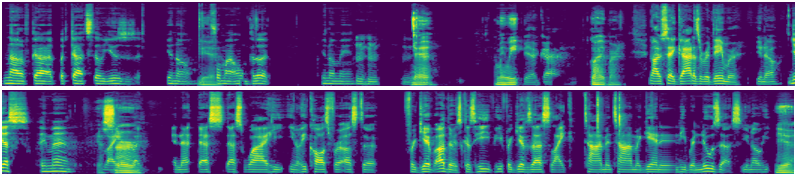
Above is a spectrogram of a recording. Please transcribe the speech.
not of God, but God still uses it, you know, Yeah. for my own good. You know what I mean? Mm-hmm. yeah. I mean, we yeah. God. go ahead, Brian. No, I say God is a redeemer. You know, Yes, amen. Yes, like, sir. like, and that that's that's why he you know he calls for us to forgive others because he he forgives us like time and time again and he renews us. You know, he, yeah,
